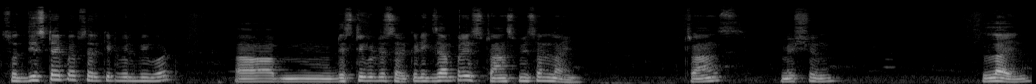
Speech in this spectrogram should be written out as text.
So this type of circuit will be what? Um, distributed circuit. Example is transmission line. Transmission line.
